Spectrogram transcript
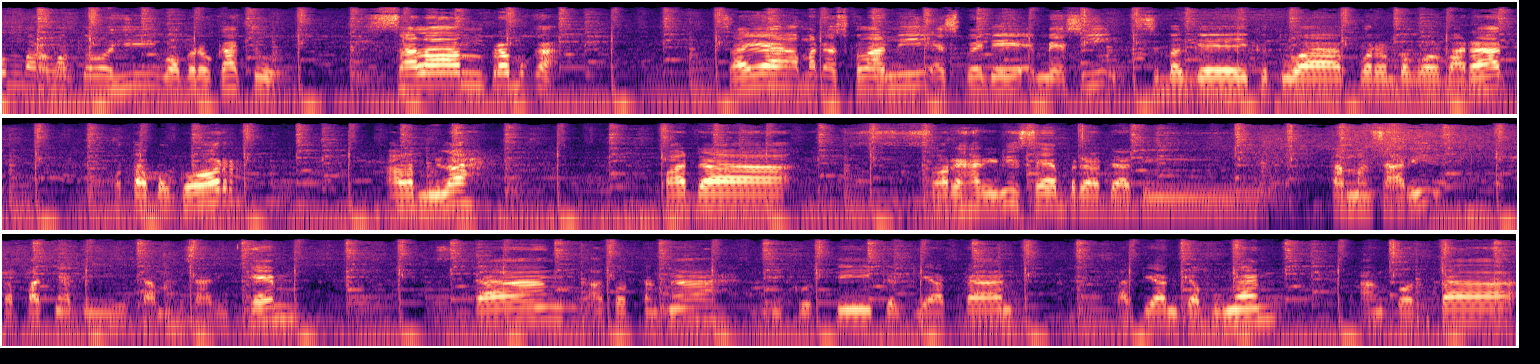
Assalamualaikum warahmatullahi wabarakatuh. Salam Pramuka. Saya Ahmad Askolani, SPD MSI sebagai Ketua Kuaran Bogor Barat, Kota Bogor. Alhamdulillah pada sore hari ini saya berada di Taman Sari, tepatnya di Taman Sari Camp, sedang atau tengah mengikuti kegiatan latihan gabungan anggota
